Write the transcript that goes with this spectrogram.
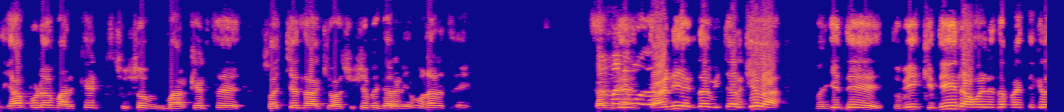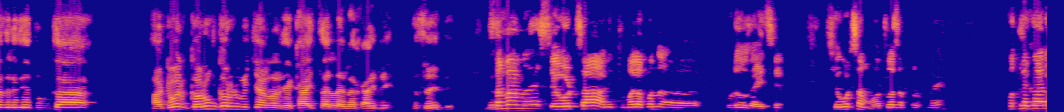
ह्या पुढे मार्केट सुशोभ मार्केटचं स्वच्छता किंवा सुशोभीकरण होणारच महोदय त्यांनी एकदा विचार केला म्हणजे ते तुम्ही कितीही डावलण्याचा प्रयत्न केला तरी ते तुमचा आठवण करून करून विचारणार काय चाललंय ना काय नाही असं आहे ते. शेवटचा आणि तुम्हाला पण पुढे जायचंय. शेवटचा महत्त्वाचा प्रश्न आहे. पत्रकार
